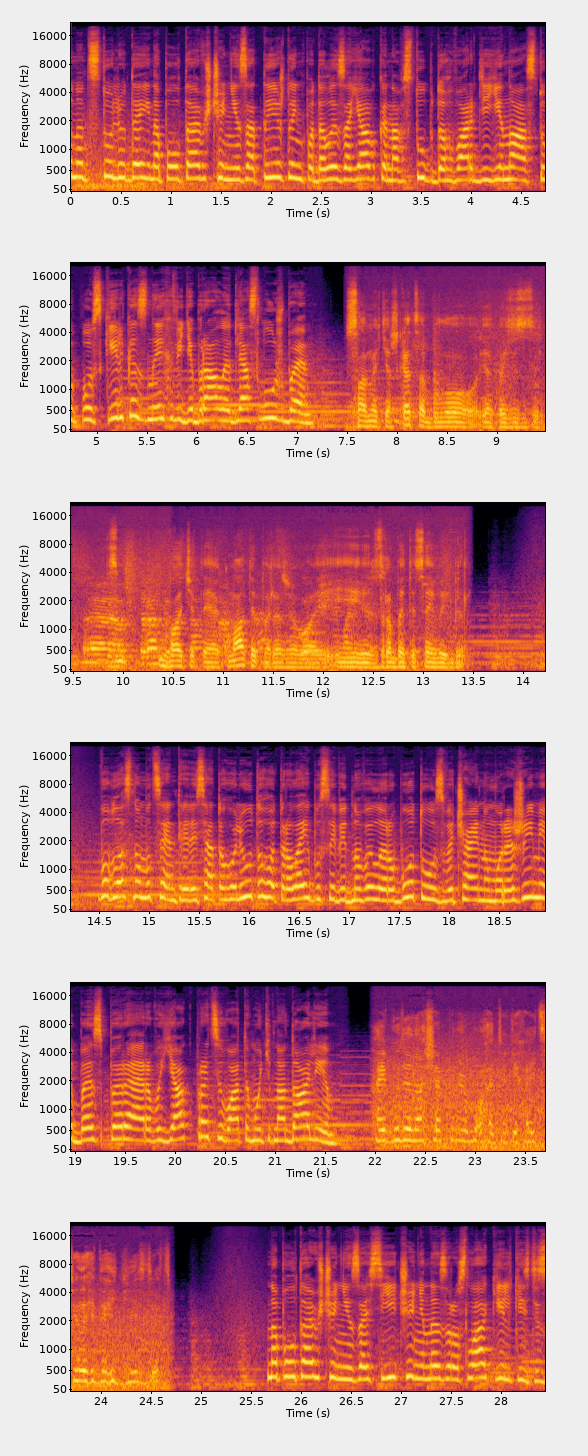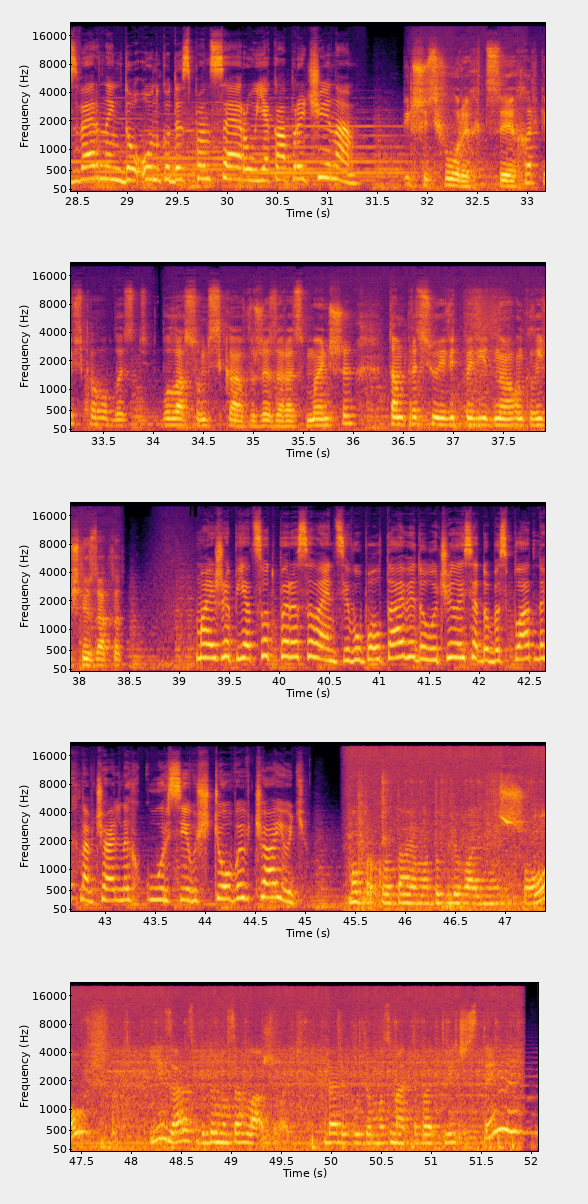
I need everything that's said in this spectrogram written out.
Понад 100 людей на Полтавщині за тиждень подали заявки на вступ до гвардії наступу. Скільки з них відібрали для служби? Саме тяжке це було якось з- з- бачити, як мати переживає, і зробити цей вибір. В обласному центрі 10 лютого тролейбуси відновили роботу у звичайному режимі без перерв. Як працюватимуть надалі? Хай буде наша перемога, тоді хай цілий день їздять. На Полтавщині за січень не зросла кількість звернень до онкодиспансеру. Яка причина? Більшість хворих це Харківська область, була Сумська, вже зараз менше. Там працює відповідно онкологічний заклад. Майже 500 переселенців у Полтаві долучилися до безплатних навчальних курсів. Що вивчають? Ми прокладаємо дублювальний шов і зараз будемо заглажувати. Далі будемо зметувати дві частини.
